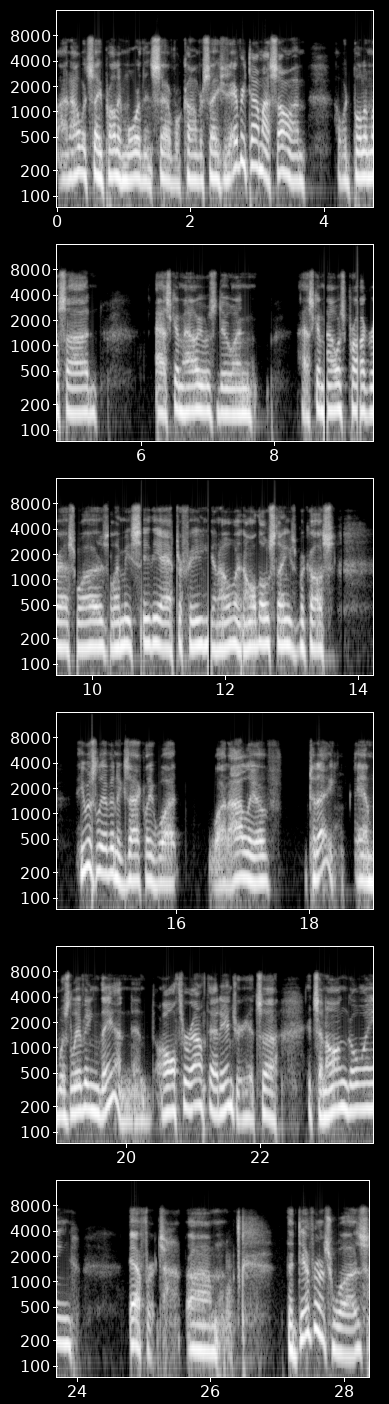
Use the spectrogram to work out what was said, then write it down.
and I would say probably more than several conversations. Every time I saw him, I would pull him aside, ask him how he was doing, ask him how his progress was, let me see the atrophy, you know, and all those things because he was living exactly what what I live today and was living then and all throughout that injury. It's a it's an ongoing effort. Um, the difference was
